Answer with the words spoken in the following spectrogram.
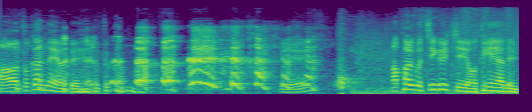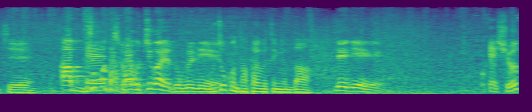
아 똑같네요. 네 똑같네. 네. 다 팔고 찍을지 어떻게 해야 될지 아 무조건 다 팔고 찍어야죠 동글님. 무조건 다 팔고 찍는다. 네 예. 오케이 슛.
